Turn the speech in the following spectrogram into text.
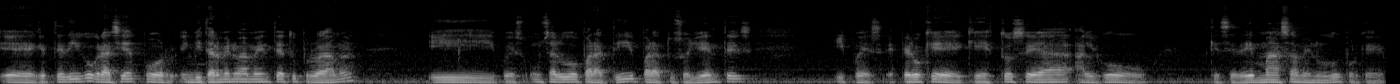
eh, ¿qué te digo? Gracias por invitarme nuevamente a tu programa y pues un saludo para ti, para tus oyentes y pues espero que, que esto sea algo que se dé más a menudo porque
